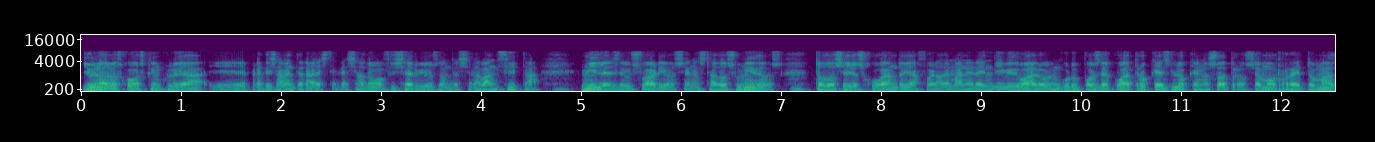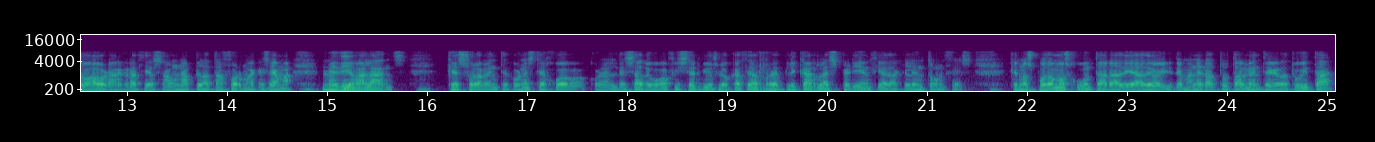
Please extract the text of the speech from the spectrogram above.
y uno de los juegos que incluía eh, precisamente era este, de Shadow of Servius, donde se daban cita miles de usuarios en Estados Unidos, todos ellos jugando ya fuera de manera individual o en grupos de cuatro, que es lo que nosotros hemos retomado ahora gracias a una plataforma que se llama Medieval Lands, que solamente con este juego, con el de Shadow of Servius, lo que hace es replicar la experiencia de aquel entonces. Que nos podamos juntar a día de hoy de manera totalmente gratuita,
